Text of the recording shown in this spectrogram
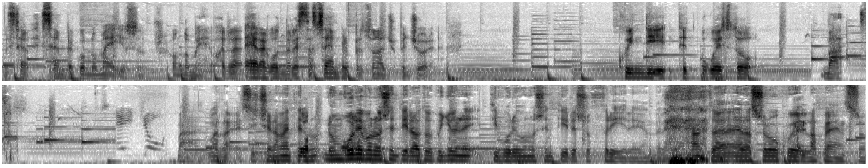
è sempre quello meglio secondo me Eragon resta sempre il personaggio peggiore quindi detto questo, basta. Ma guarda, sinceramente non, non, volevano sentire la tua opinione, ti volevano sentire soffrire, Andrea. Tanto era solo quella, penso.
